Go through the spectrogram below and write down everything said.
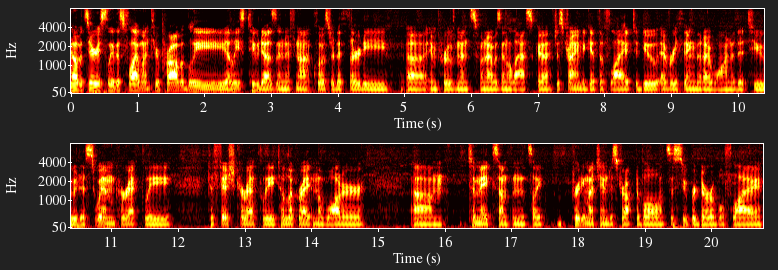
No, but seriously, this fly went through probably at least two dozen, if not closer to 30 uh, improvements when I was in Alaska, just trying to get the fly to do everything that I wanted it to, to swim correctly, to fish correctly, to look right in the water, um, to make something that's like pretty much indestructible. It's a super durable fly.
